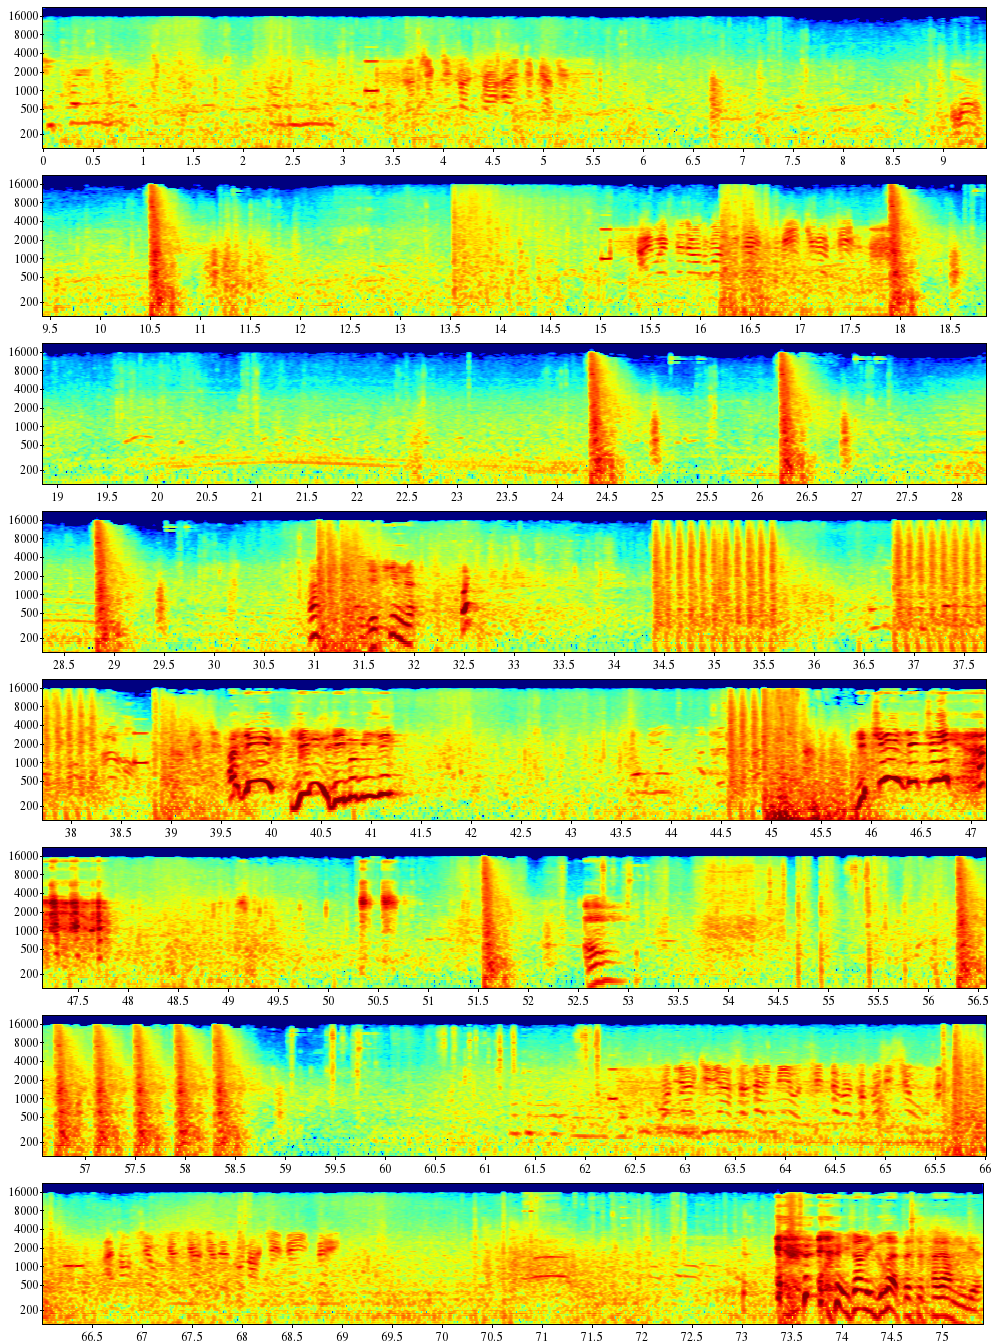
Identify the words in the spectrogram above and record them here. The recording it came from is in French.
tu trolles les. L'objectif Alpha a été perdu. Et là À l'ouest de l'endroit où vous êtes, véhicule hostile. Ah, je filme là. What? Ah, je l'ai eu Je l'ai eu, l'ai immobilisé Je l'ai tué, je l'ai tué Je crois bien qu'il y a un soldat ennemi au sud de votre position. Attention, quelqu'un vient d'être marqué VIP. Genre les gros elles passent à travers mon gars.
